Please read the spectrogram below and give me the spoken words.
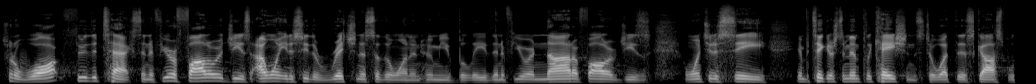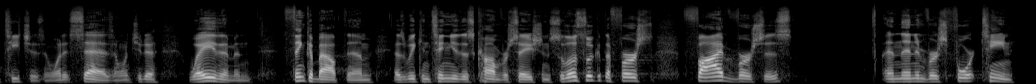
Just want to walk through the text. And if you're a follower of Jesus, I want you to see the richness of the one in whom you've believed. And if you are not a follower of Jesus, I want you to see, in particular, some implications to what this gospel teaches and what it says. I want you to weigh them and think about them as we continue this conversation. So let's look at the first five verses. And then in verse 14,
